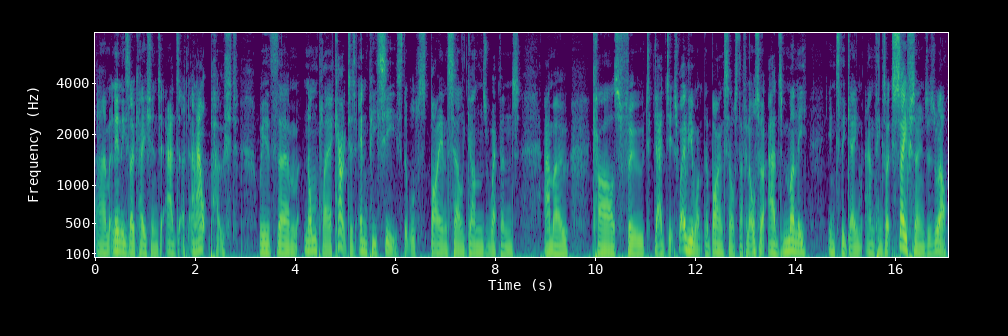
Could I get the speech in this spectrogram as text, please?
Um, and in these locations it adds a, an outpost with um, non-player characters, NPCs that will buy and sell guns, weapons, ammo, cars, food, gadgets, whatever you want. They'll buy and sell stuff, and also adds money into the game and things like safe zones as well.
